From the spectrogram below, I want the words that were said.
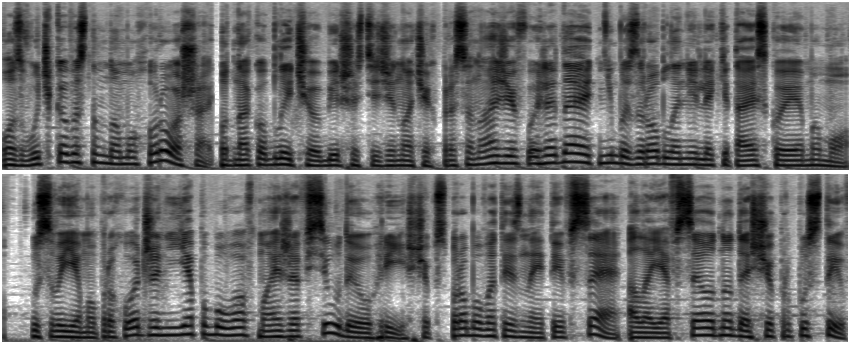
Озвучка в основному хороша, однак обличчя у більшості жіночих персонажів виглядають ніби зроблені для китайської ММО. У своєму проходженні я побував майже всюди у грі, щоб спробувати знайти все, але я все одно дещо пропустив.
